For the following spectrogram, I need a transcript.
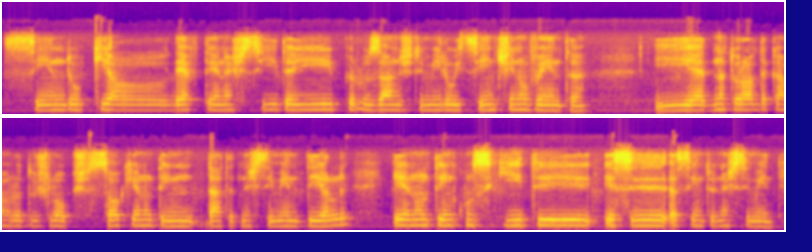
sendo que ele deve ter nascido aí pelos anos de 1890 e é natural da Câmara dos Lobos, só que eu não tenho data de nascimento dele e eu não tenho conseguido esse assento de nascimento.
